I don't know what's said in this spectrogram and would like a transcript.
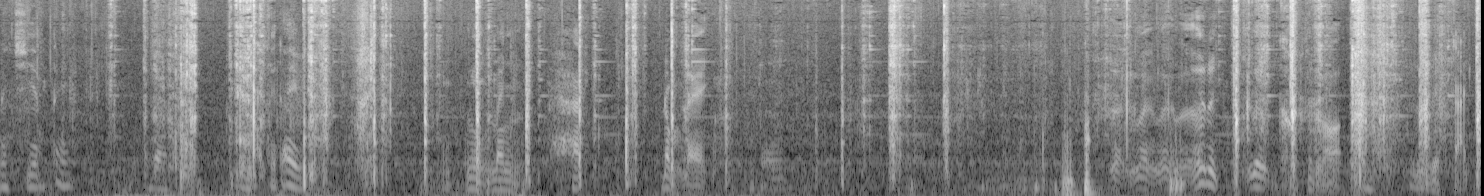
nó thế Được. thế đây nghĩ mình hạt động lệ được được được không thể lo được this side.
